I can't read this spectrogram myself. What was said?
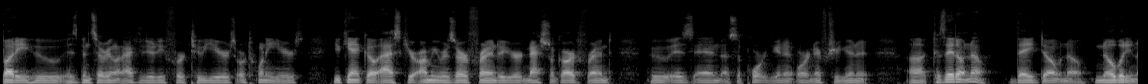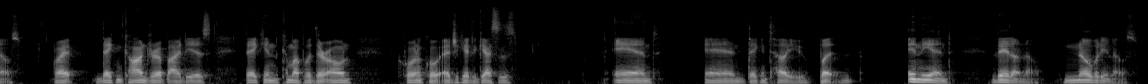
buddy who has been serving on active duty for two years or 20 years. You can't go ask your Army Reserve friend or your National Guard friend who is in a support unit or an infantry unit because uh, they don't know. They don't know. Nobody knows, right? They can conjure up ideas. They can come up with their own quote unquote educated guesses and and they can tell you but in the end they don't know nobody knows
